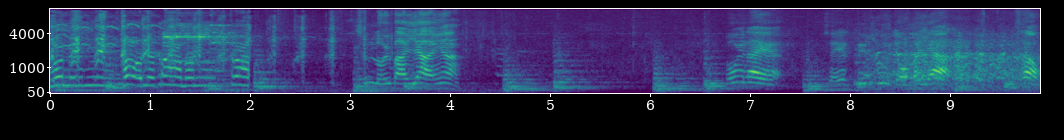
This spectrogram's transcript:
Ngon yang kau nak kerana kerana. Xin lỗi bà già nha. Tối nay sẽ tuyên vui cho bà già. sao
